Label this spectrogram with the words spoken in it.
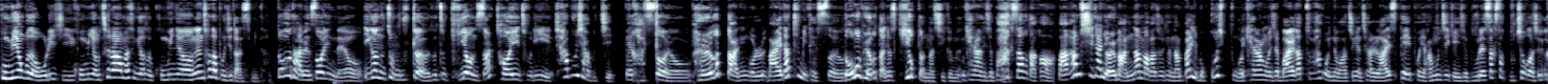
고민형보다 오리지. 고민형 트라우마 생겨서 고민형은 쳐다보지도 않습니다. 또 다른 썰인데요. 이거는 좀 웃겨요. 이건 좀 귀여운 썰? 저희 둘이 샤브샤브 집에 갔어요. 별것도 아닌 걸로 말다툼이 됐어요. 너무 별것도 아니어서 기억도 안 나, 지금은. 걔랑 이제 막 싸우다가 마감 시간이 얼마 안 남아가지고 그냥 난 빨리 먹고 싶은 거예요. 걔랑 이제 말다툼 하고 있는 와중에 제가 라이스페이퍼 야무지게 이제 물에 싹싹 묻혀가지고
